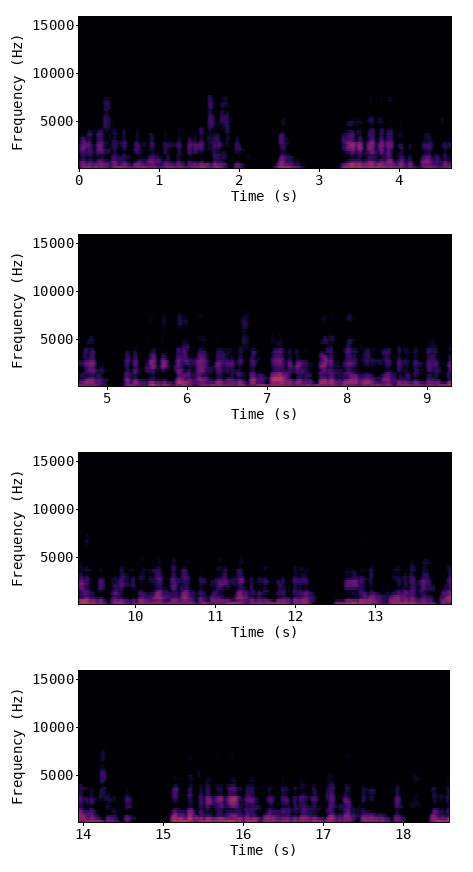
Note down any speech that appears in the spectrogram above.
ಕಡಿಮೆ ಸಾಂದ್ರತೆಯ ಮಾಧ್ಯಮದ ಕಡೆಗೆ ಚಲಿಸಬೇಕು. ಒಂದು, ಎರಡನೇದು ಏನಾಗ್ಬೇಕಪ್ಪ ಅಂತಂದ್ರೆ ಅದ ಕ್ರಿಟಿಕಲ್ ಆಂಗಲ್ ಅದು ಸಂಪಾತಕ ಬೆಳಕು ಯಾವುದೋ ಒಂದು ಮಾಧ್ಯಮದ ಮೇಲೆ ಬೀಳುತ್ತೆ. ನೋಡಿ, ಇದು ಮಾಧ್ಯಮ ಅಂತ ಅನ್ಕೊಂಡ್ರೆ ಈ ಮಾಧ್ಯಮದಲ್ಲಿ ಬೀಳುತ್ತಲ್ವ? ಬೀಳುವ ಕೋನದ ಮೇಲೆ ಕೂಡ ಅವಲಂಬಿಸಿರುತ್ತೆ. ತೊಂಬತ್ತು ಡಿಗ್ರಿ ನೇರದಲ್ಲಿ ಕೋನದಲ್ಲಿ ಬಿದ್ದಾಗ ರಿಫ್ಲೆಕ್ಟ್ ಆಗ್ತಾ ಹೋಗುತ್ತೆ. ಒಂದು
